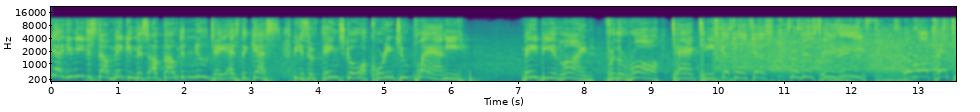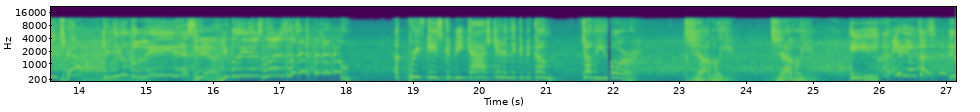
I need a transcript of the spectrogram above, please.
Yeah, you need to stop making this about the New Day as the guest because if things go according to plan, he may be in line for the Raw Tag Team. Scheduled guest for MizTV, the Raw Tag Team Champ. Can you believe this here? You believe this was? What's it? A briefcase could be cashed in and they could become W or W W E. Idiotas! Stúpido!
